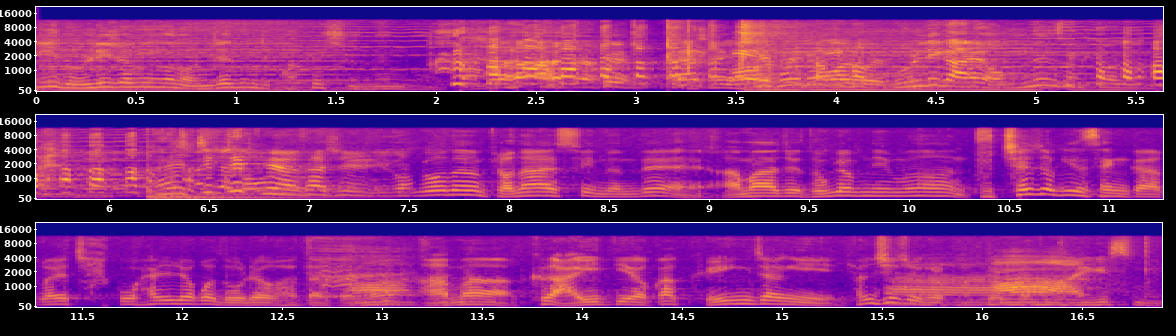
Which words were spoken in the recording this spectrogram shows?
이 논리적인 건 언제든지 바뀔 수 있는 거야. 제 성격이 막 논리가 아예 없는 성격인데. 사실 찝찝해요, 사실 이거. 이거는 변화할 수 있는데 아마 저 도겸님은 구체적인 생각을 자꾸 하려고 노력하다 보면 아, 마그 아이디어가 굉장히 현실적으로 바뀔 거예요. 아, 알겠습니다.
